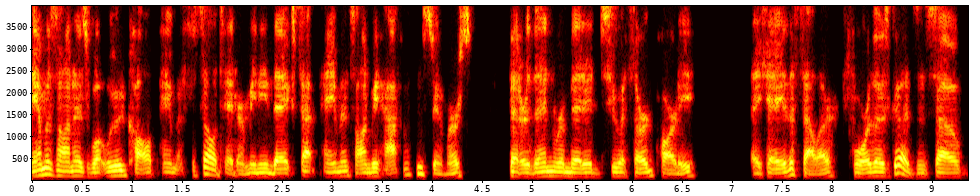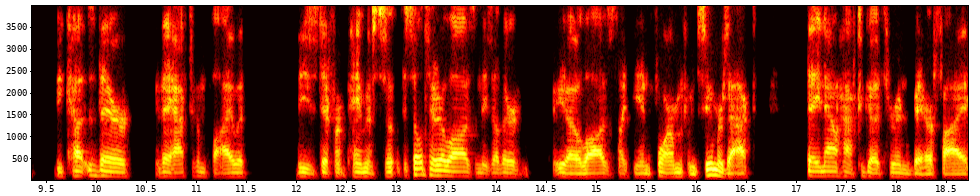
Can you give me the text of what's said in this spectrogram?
Amazon is what we would call a payment facilitator, meaning they accept payments on behalf of consumers that are then remitted to a third party, aka the seller, for those goods. And so because they're they have to comply with these different payment facilitator laws and these other, you know, laws like the Informed Consumers Act, they now have to go through and verify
